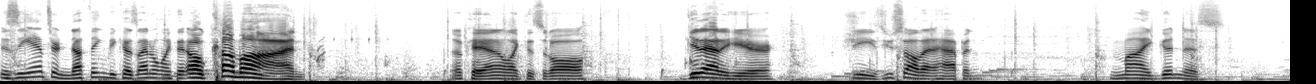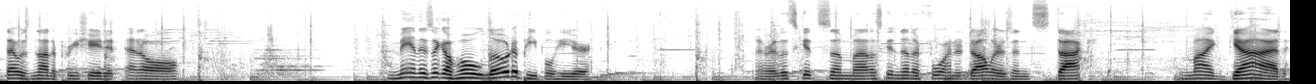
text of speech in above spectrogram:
Is the answer nothing? Because I don't like that. Oh, come on! Okay, I don't like this at all. Get out of here. Jeez, you saw that happen. My goodness. That was not appreciated at all. Man, there's like a whole load of people here. All right, let's get some. Uh, let's get another $400 in stock. My God,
